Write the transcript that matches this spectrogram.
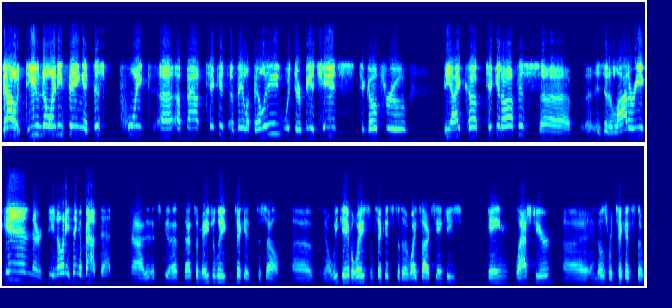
Now, do you know anything at this point uh, about ticket availability? Would there be a chance to go through the I-Cub ticket office? Is it a lottery again, or do you know anything about that? Uh, it's uh, that's a major league ticket to sell. Uh, you know, we gave away some tickets to the White Sox Yankees game last year, uh, and those were tickets that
